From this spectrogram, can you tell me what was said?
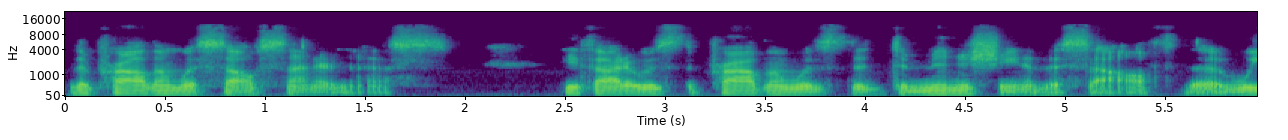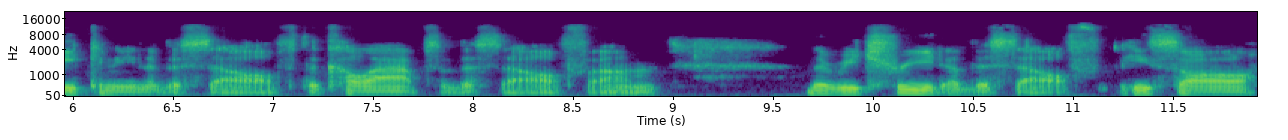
the problem with self-centeredness he thought it was the problem was the diminishing of the self, the weakening of the self, the collapse of the self, um, the retreat of the self. He saw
